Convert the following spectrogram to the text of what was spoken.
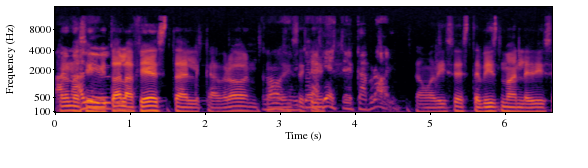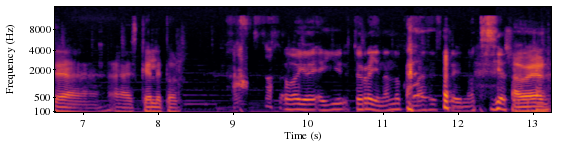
A Pero nos nadie, invitó a la fiesta el cabrón, No, como nos dice invitó a la aquí- fiesta, el cabrón. como dice este Beastman, le dice a, a Skeletor. Oye, ahí estoy rellenando con más este, noticias. A ver.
